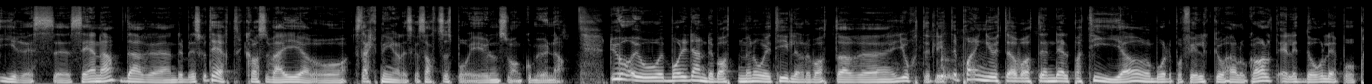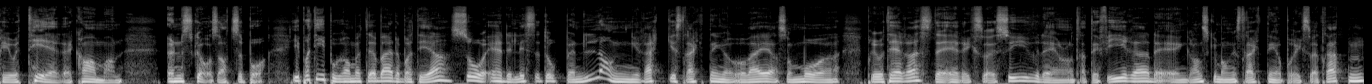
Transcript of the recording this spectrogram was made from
Iris eh, scene, der eh, det ble diskutert hvilke veier og strekninger det skal satses på i Ullensvang kommune. Du har jo både i den debatten, men også i tidligere debatter eh, gjort et lite poeng ut av at en del partier, både på fylket og her lokalt, er litt dårlige på å prioritere hva man ønsker å satse på. I partiprogrammet til Arbeiderpartiet så er det listet opp en lang rekke strekninger og veier som må prioriteres. Det er rv. 7, det er 134, det er ganske mange strekninger på rv. 13,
